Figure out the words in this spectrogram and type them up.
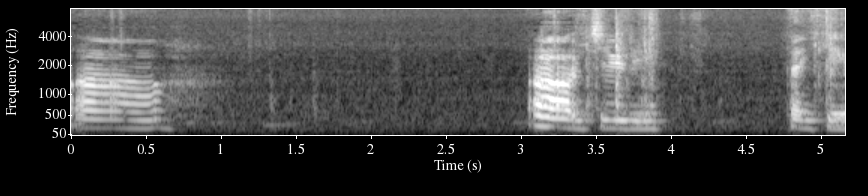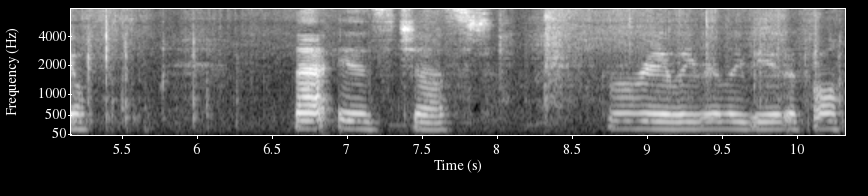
oh, Judy. Thank you. That is just really, really beautiful.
